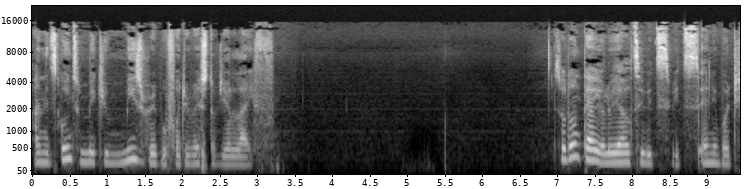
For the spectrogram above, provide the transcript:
and it's going to make you miserable for the rest of your life. So don't tie your loyalty with, with anybody.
